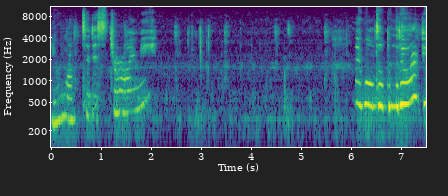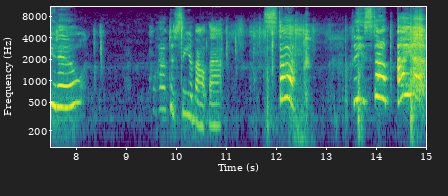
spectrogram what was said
You want to destroy me? I won't open the door if you do. We'll have to see about that. Stop! Please stop! Aya!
